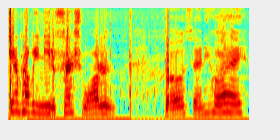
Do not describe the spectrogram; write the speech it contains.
Gonna probably need a fresh water both anyway.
